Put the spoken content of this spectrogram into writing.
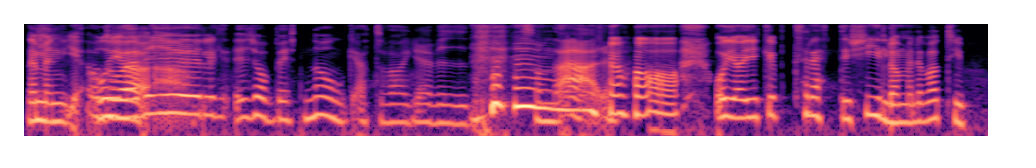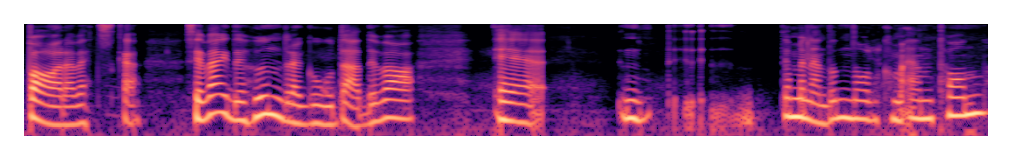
Nej, men, Och då jag, är det ju jobbigt nog att vara gravid som det är. Ja, och jag gick upp 30 kilo men det var typ bara vätska. Så jag vägde 100 goda. Det var eh, men ändå 0,1 ton.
